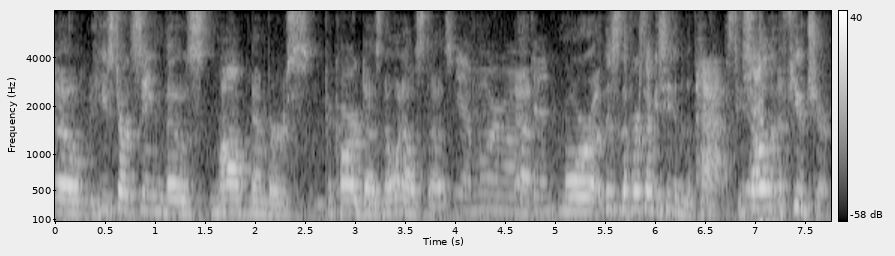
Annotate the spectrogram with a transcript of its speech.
uh, he starts seeing those mob members. Picard does. No one else does. yeah, more Uh, often. more. This is the first time he's seen them in the past. He saw Yeah. them in the future.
